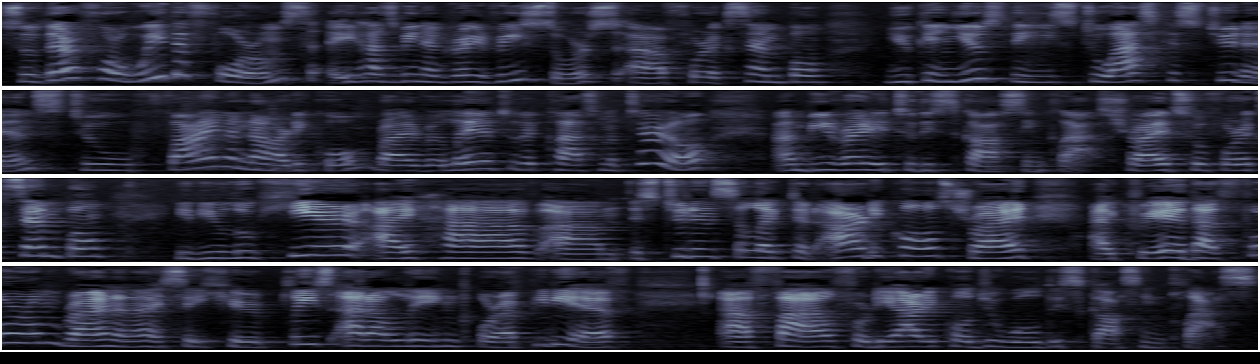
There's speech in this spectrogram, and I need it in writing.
So therefore, with the forums, it has been a great resource. Uh, for example, you can use these to ask students to find an article, right, related to the class material and be ready to discuss in class, right? So for example, if you look here, I have um, student selected articles, right? I created that forum, right? And I say here, please add a link or a PDF uh, file for the article you will discuss in class.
